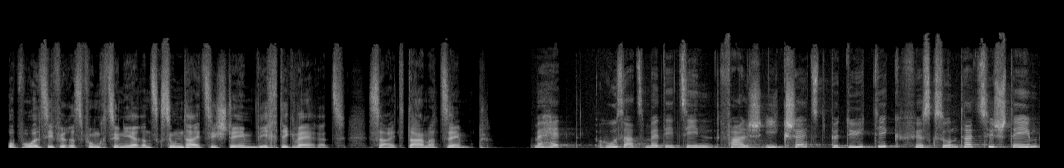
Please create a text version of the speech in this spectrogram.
obwohl sie für ein funktionierendes Gesundheitssystem wichtig wären, sagt Dana Zemp. Man hat Hausarztmedizin falsch eingeschätzt, Bedeutung für das Gesundheitssystem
